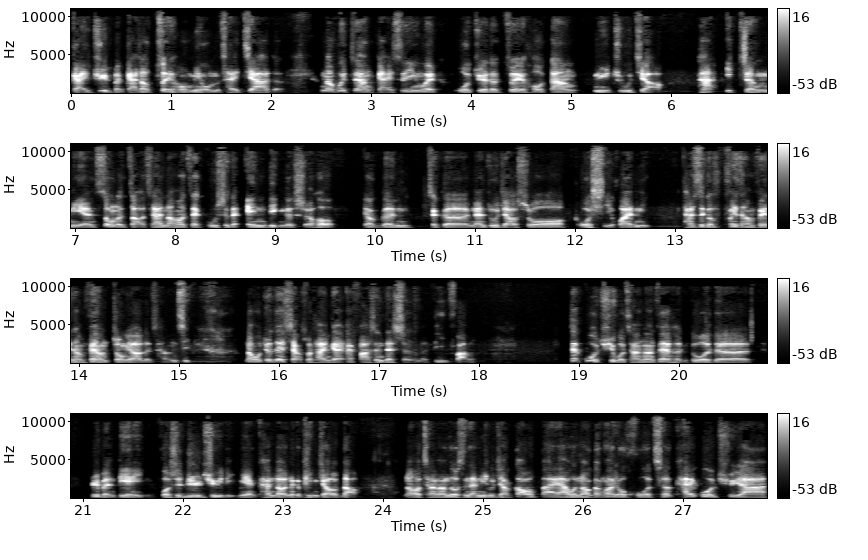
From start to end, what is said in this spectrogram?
改剧本改到最后面我们才加的。那会这样改，是因为我觉得最后当女主角她一整年送了早餐，然后在故事的 ending 的时候，要跟这个男主角说“我喜欢你”。它是个非常非常非常重要的场景，那我就在想说，它应该发生在什么地方？在过去，我常常在很多的日本电影或是日剧里面看到那个平交道，然后常常都是男女主角告白啊，然后刚好有火车开过去啊，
